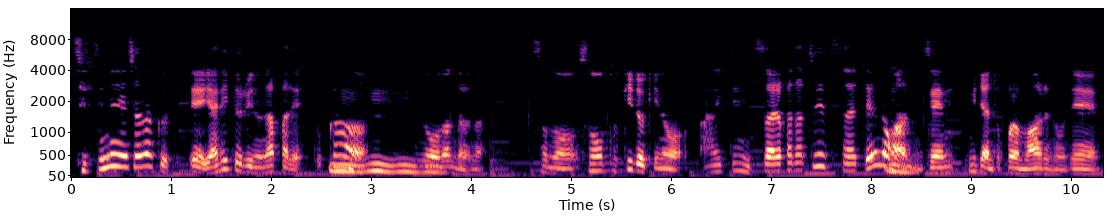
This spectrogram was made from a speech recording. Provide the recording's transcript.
説明じゃなくって、やりとりの中でとか、うんうんうんその、なんだろうな、その、その時々の相手に伝える形で伝えてるのがうん善みたいなところもあるので、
